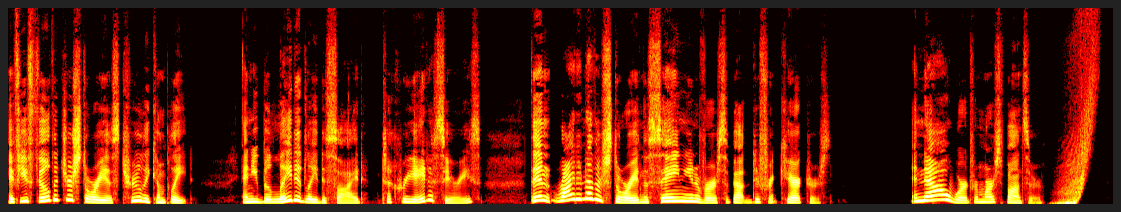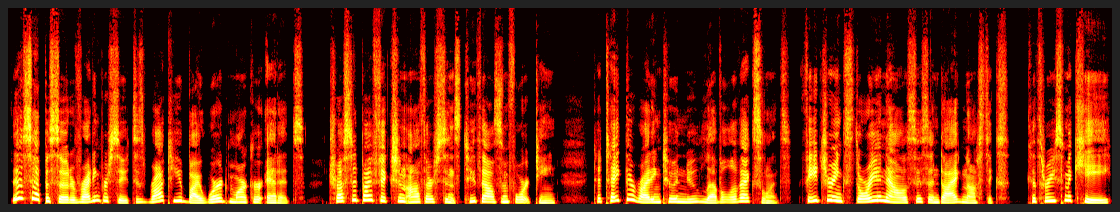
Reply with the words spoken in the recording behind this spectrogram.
If you feel that your story is truly complete and you belatedly decide to create a series, then write another story in the same universe about different characters. And now a word from our sponsor. This episode of Writing Pursuits is brought to you by Word Marker Edits, trusted by fiction authors since 2014 to take their writing to a new level of excellence. Featuring story analysis and diagnostics, Catrice McKee,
